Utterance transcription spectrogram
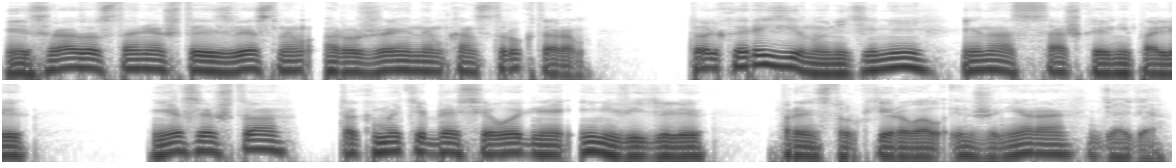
И сразу станешь ты известным оружейным конструктором. Только резину не тяни и нас с Сашкой не пали. Если что, так мы тебя сегодня и не видели», — проинструктировал инженера дядя.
